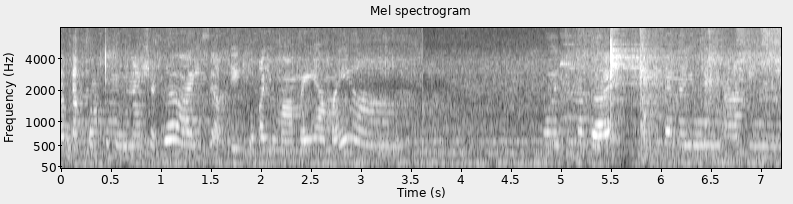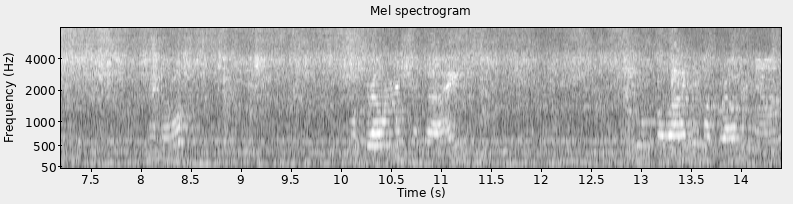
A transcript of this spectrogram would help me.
Tatakpan ko muna siya guys. Update ko kayo mamaya maya. So ito na guys. Sila na yung ating manok. Ma-brown na siya guys. Yung kawali ma-brown na.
